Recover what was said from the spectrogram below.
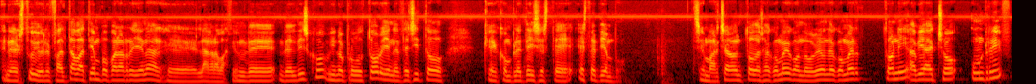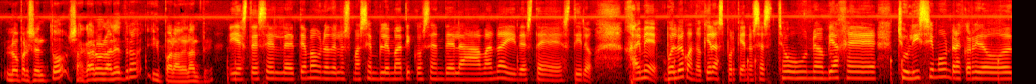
en el estudio. Le faltaba tiempo para rellenar eh, la grabación de- del disco. Vino el productor y necesito que completéis este, este tiempo. Se marcharon todos a comer. Cuando volvieron de comer, Tony había hecho un riff, lo presentó, sacaron la letra y para adelante. Y este es el eh, tema, uno de los más emblemáticos en- de la banda y de este estilo. Jaime, vuelve cuando quieras, porque nos has hecho un eh, viaje chulísimo, un recorrido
